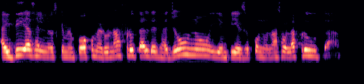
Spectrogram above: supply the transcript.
hay días en los que me puedo comer una fruta al desayuno y empiezo con una sola fruta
